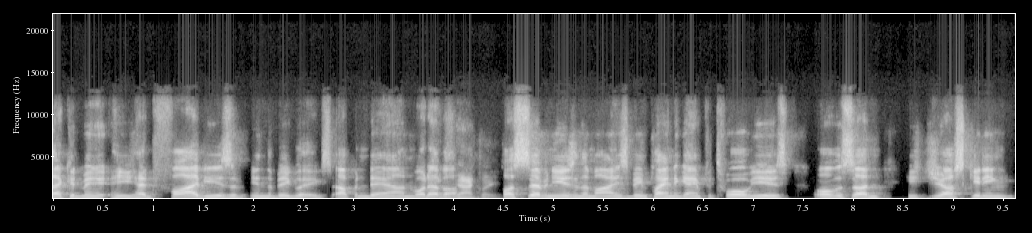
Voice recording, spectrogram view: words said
That could mean he had five years of in the big leagues, up and down, whatever. exactly. plus seven years in the mine. He's been playing the game for 12 years. All of a sudden, he's just getting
